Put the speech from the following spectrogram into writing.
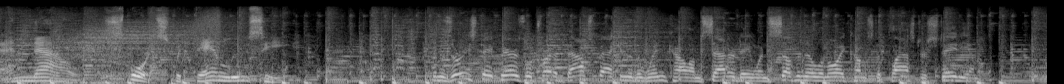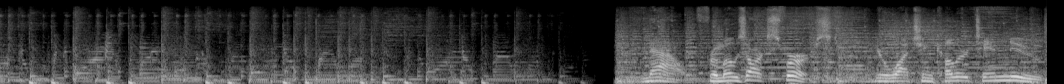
And now, sports with Dan Lucy. The Missouri State Bears will try to bounce back into the win column Saturday when Southern Illinois comes to Plaster Stadium. Now, from Ozarks First, you're watching KOLR 10 News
